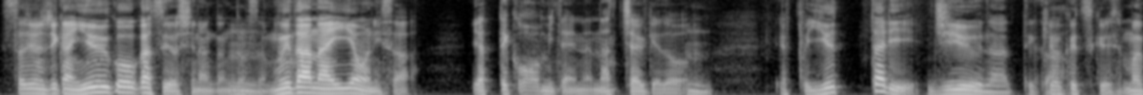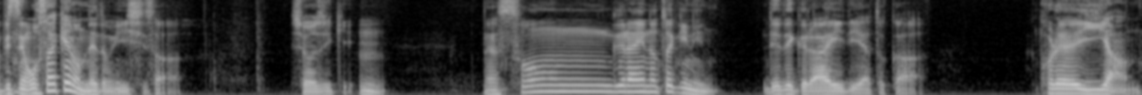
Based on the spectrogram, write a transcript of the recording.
スタジオの時間有効活用しなあかんからさ、うん。無駄ないようにさやってこうみたいななっちゃうけど、うん。やっぱゆったり自由なっていうか。曲作るまあ別にお酒飲んでてもいいしさ正直。うん。だからそんぐらいの時に出てくるアイディアとかこれいいやん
